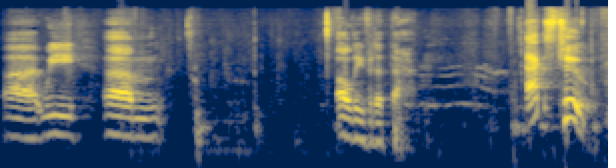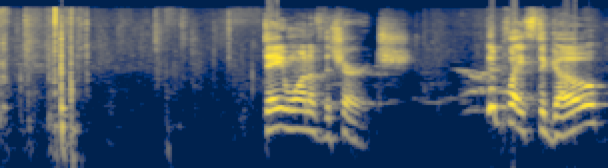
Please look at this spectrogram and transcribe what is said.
Uh, we, um, I'll leave it at that. Acts 2, day one of the church. Good place to go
